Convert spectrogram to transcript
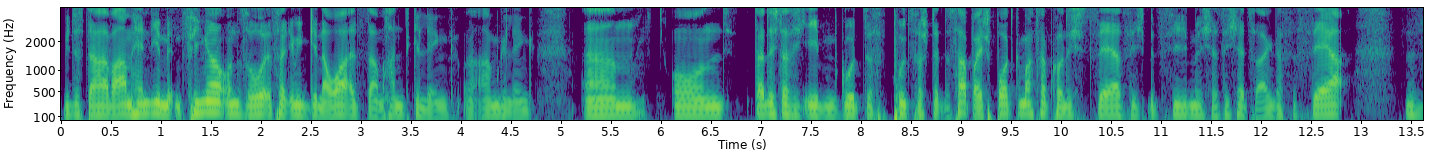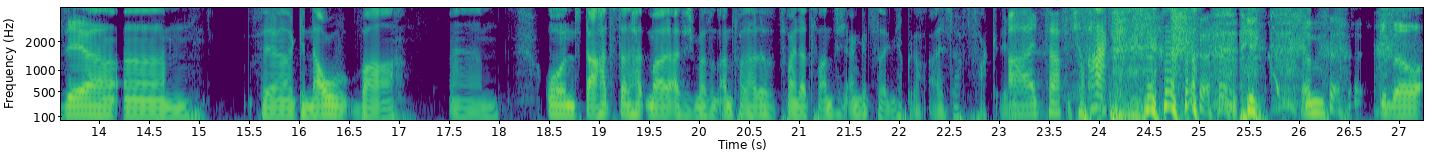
wie das da war am Handy mit dem Finger und so, ist halt irgendwie genauer als da am Handgelenk oder Armgelenk. Ähm, und dadurch, dass ich eben gut das Pulsverständnis habe, weil ich Sport gemacht habe, konnte ich sehr sich mit ziemlicher Sicherheit sagen, dass es sehr, sehr, ähm, sehr genau war. Ähm, und da hat es dann halt mal, als ich mal so einen Anfall hatte, so 220 angezeigt. Ich habe gedacht, alter Fuck, ey. Alter, fuck. Und, genau.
